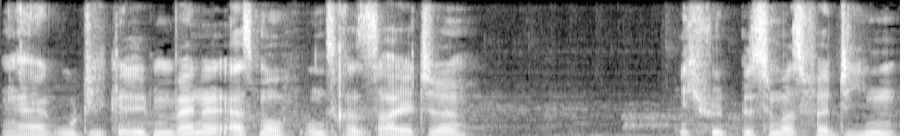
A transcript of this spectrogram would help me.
Na gut, die Gelben wären dann erstmal auf unserer Seite. Ich würde ein bisschen was verdienen.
